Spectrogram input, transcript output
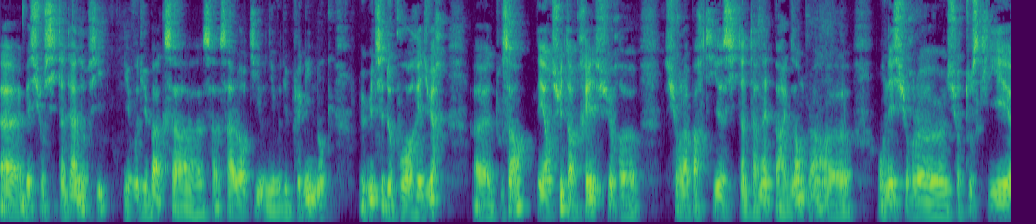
Euh, ben, sur le site internet aussi, au niveau du bac, ça, ça, ça alourdit au niveau du plugin. Donc, le but, c'est de pouvoir réduire euh, tout ça. Et ensuite, après, sur euh, sur la partie site internet, par exemple, hein, euh, on est sur le sur tout ce qui est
